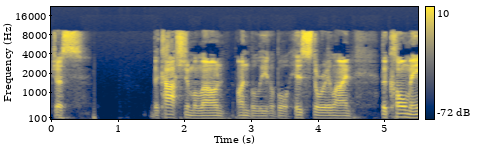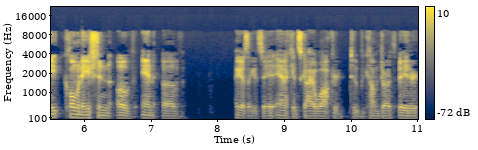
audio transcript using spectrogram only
just the costume alone, unbelievable. His storyline, the culminate culmination of an of, I guess I could say Anakin Skywalker to become Darth Vader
